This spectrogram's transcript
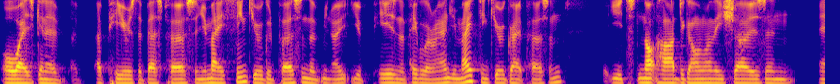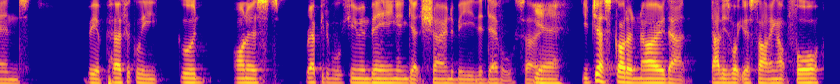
always going to appear as the best person. You may think you're a good person. The you know your peers and the people around you may think you're a great person, but it's not hard to go on one of these shows and and be a perfectly good, honest, reputable human being and get shown to be the devil. So yeah, you've just got to know that that is what you're signing up for.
